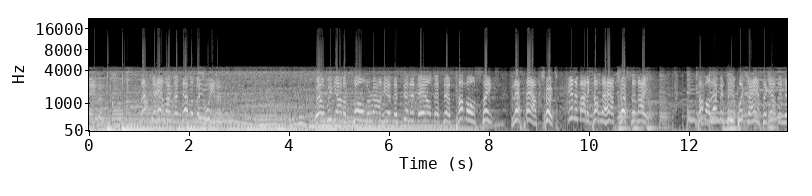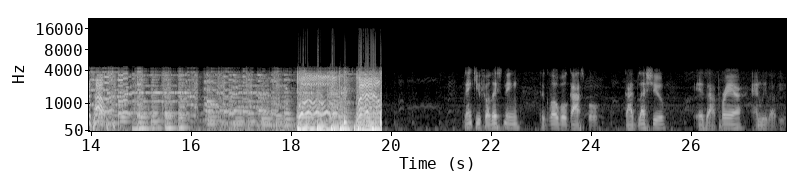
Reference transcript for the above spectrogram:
Praise Clap your hand like the devil between us. Well, we got a song around here at the Citadel that says, Come on, saints, let's have church. Anybody come to have church tonight? Come on, let me see you put your hands together in this house. Thank you for listening to Global Gospel. God bless you, is our prayer, and we love you.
